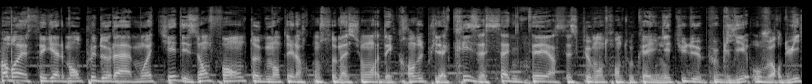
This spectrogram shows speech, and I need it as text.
En bref, également, plus de la moitié des enfants ont augmenté leur consommation d'écran depuis la crise sanitaire. C'est ce que montre en tout cas une étude publiée aujourd'hui.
